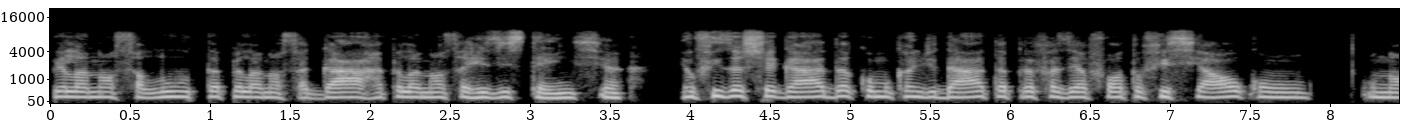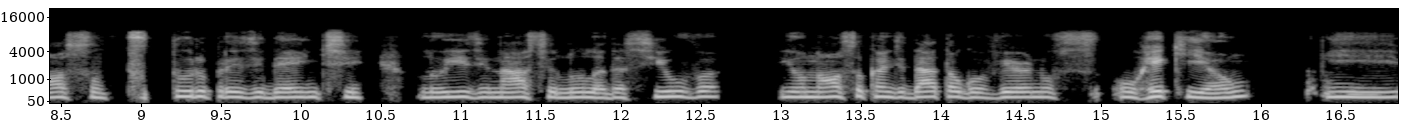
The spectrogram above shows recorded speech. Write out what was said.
pela nossa luta, pela nossa garra, pela nossa resistência. Eu fiz a chegada como candidata para fazer a foto oficial com o nosso futuro presidente Luiz Inácio Lula da Silva e o nosso candidato ao governo, o Requião, e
